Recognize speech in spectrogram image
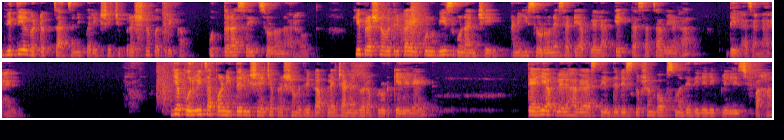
द्वितीय घटक चाचणी परीक्षेची प्रश्नपत्रिका उत्तरासहित सोडवणार आहोत. ही प्रश्नपत्रिका एकूण वीस गुणांची आहे आणि ही सोडवण्यासाठी आपल्याला एक तासाचा वेळ हा दिला जाणार आहे. यापूर्वीच आपण इतर विषयाच्या प्रश्नपत्रिका आपल्या चॅनलवर अपलोड केलेल्या आहेत. त्याही आपल्याला हव्या असतील तर डिस्क्रिप्शन बॉक्समध्ये दिलेली प्लेलिस्ट पहा.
